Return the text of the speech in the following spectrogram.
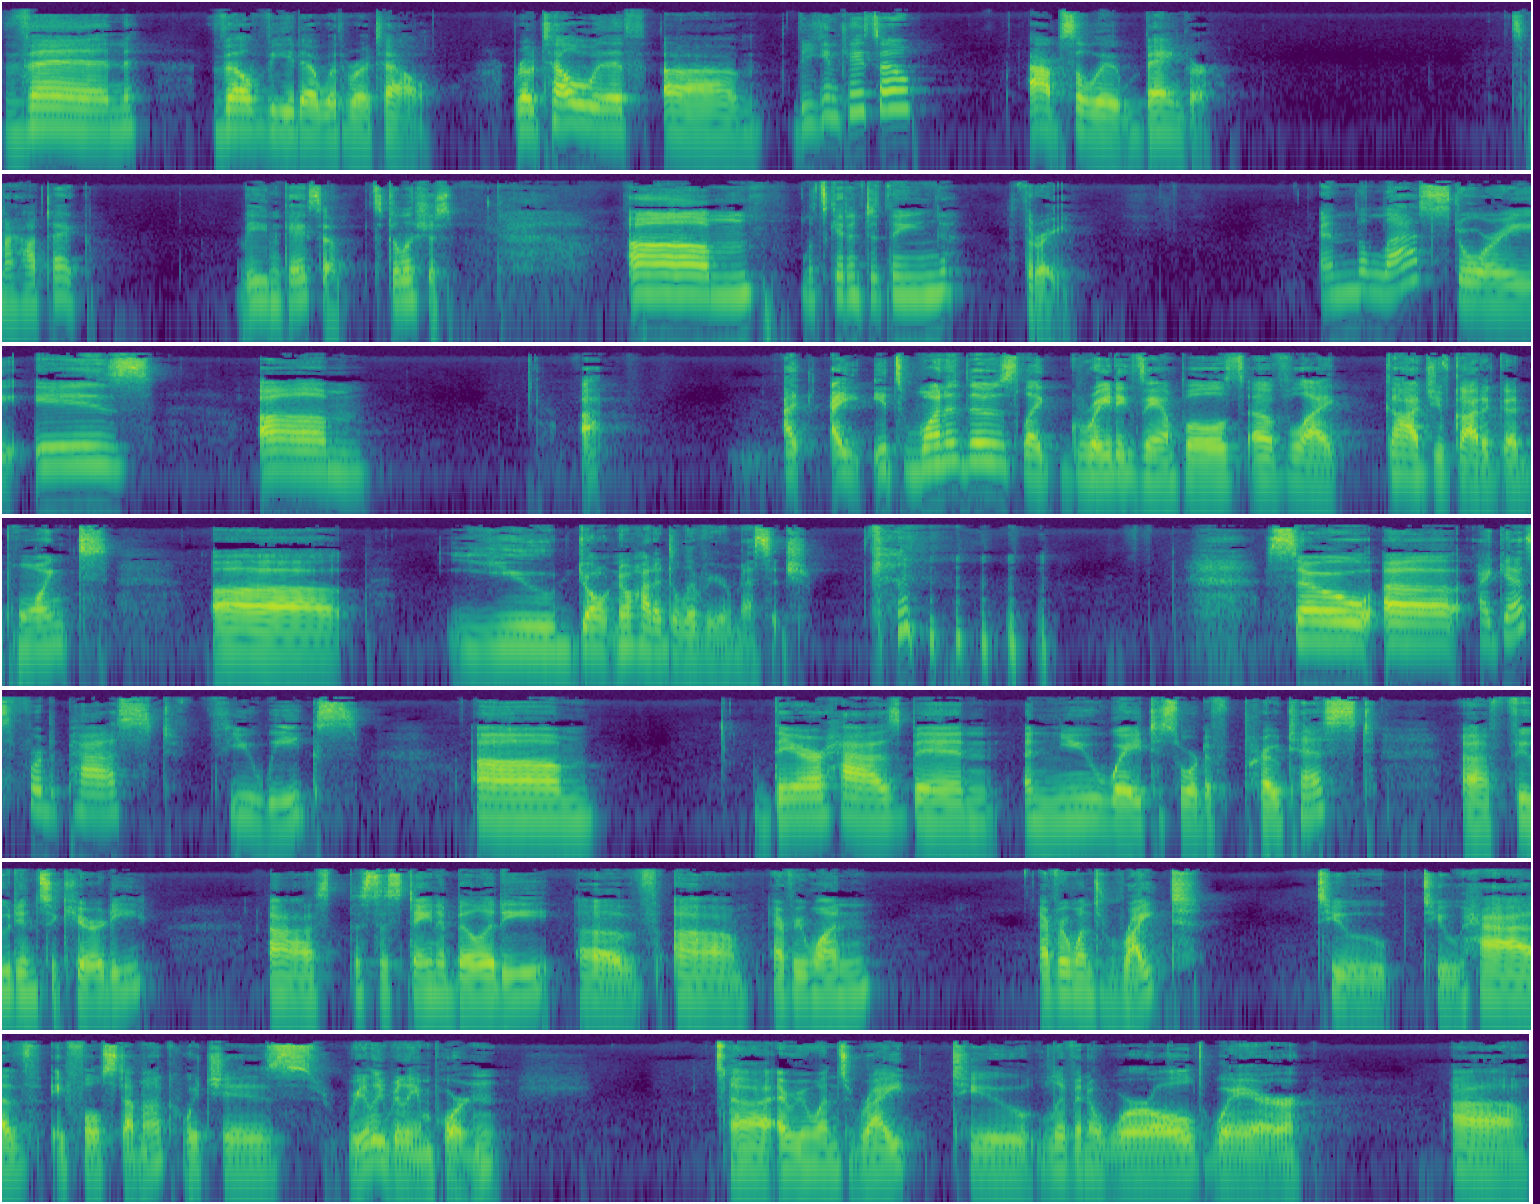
than Velveeta with Rotel. Rotel with um, vegan queso, absolute banger. It's my hot take. Vegan queso. It's delicious. Um, let's get into thing three. And the last story is um I, I I it's one of those like great examples of like god you've got a good point. Uh you don't know how to deliver your message. So, uh, I guess for the past few weeks, um, there has been a new way to sort of protest uh, food insecurity, uh, the sustainability of um, everyone, everyone's right to to have a full stomach, which is really really important. Uh, everyone's right to live in a world where uh,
